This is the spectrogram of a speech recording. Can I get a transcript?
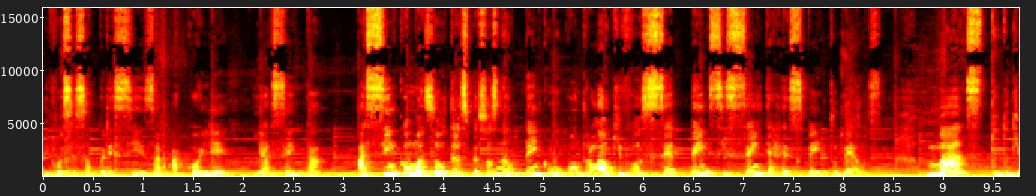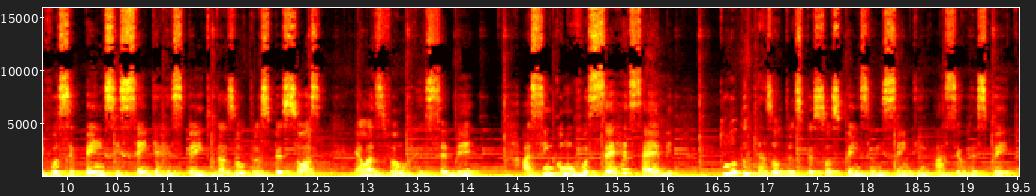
e você só precisa acolher e aceitar Assim como as outras pessoas não têm como controlar o que você pensa e sente a respeito delas. Mas tudo que você pensa e sente a respeito das outras pessoas, elas vão receber. Assim como você recebe tudo que as outras pessoas pensam e sentem a seu respeito.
